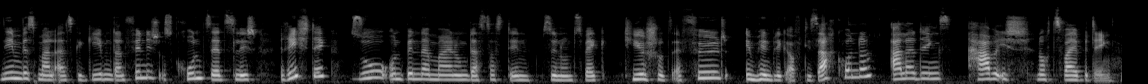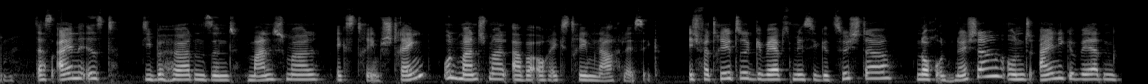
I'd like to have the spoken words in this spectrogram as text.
nehmen wir es mal als gegeben, dann finde ich es grundsätzlich richtig so und bin der Meinung, dass das den Sinn und Zweck Tierschutz erfüllt im Hinblick auf die Sachkunde. Allerdings habe ich noch zwei Bedenken. Das eine ist, die Behörden sind manchmal extrem streng und manchmal aber auch extrem nachlässig. Ich vertrete gewerbsmäßige Züchter noch und nöcher und einige werden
